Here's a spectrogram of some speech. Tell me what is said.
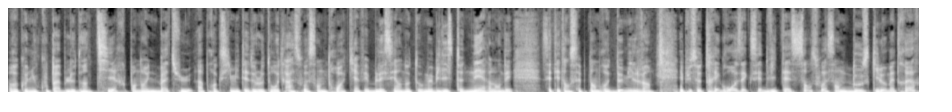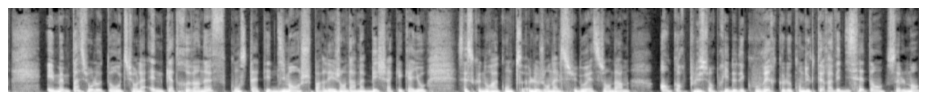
reconnu coupable d'un tir pendant une battue à proximité de l'autoroute A63 qui avait blessé un automobiliste néerlandais. C'était en septembre 2020. Et puis ce très gros excès de vitesse, 172 km heure, et même pas sur l'autoroute, sur la N89, constaté dimanche par les gendarmes à Béchac et Caillot. C'est ce que nous raconte le journal Sud-Ouest. Gendarme encore plus surpris de découvrir que le conducteur avait 17 ans seulement.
